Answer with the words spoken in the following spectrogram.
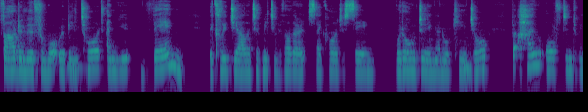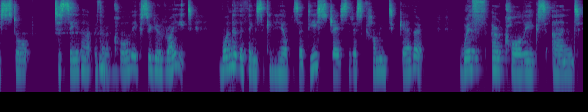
far removed from what we're being mm. taught. And you then the collegiality of meeting with other psychologists saying, we're all doing an okay mm-hmm. job. But how often do we stop to say that with our mm-hmm. colleagues? So you're right. One of the things that can help as a de stressor is coming together with our colleagues and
